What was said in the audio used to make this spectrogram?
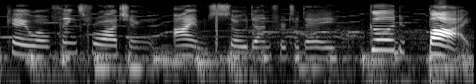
Okay, well, thanks for watching. I'm so done for today. Goodbye.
